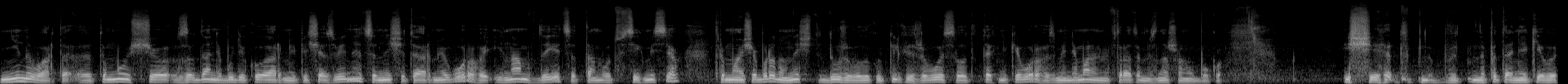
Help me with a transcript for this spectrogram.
Ні, не варто, Е, тому що завдання будь-якої армії під час війни це нищити армію ворога, і нам вдається там, от в всіх місцях, тримаючи оборону, нищити дуже велику кількість живої сили та техніки ворога з мінімальними втратами з нашого боку. І ще на питання, яке ви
